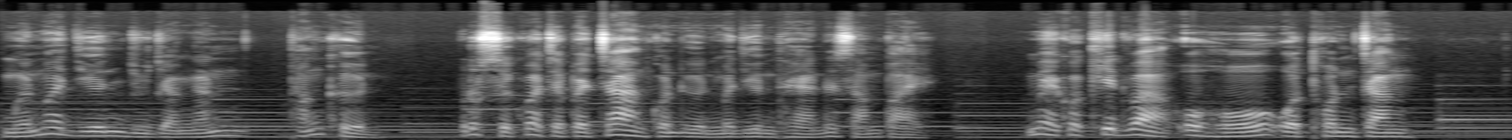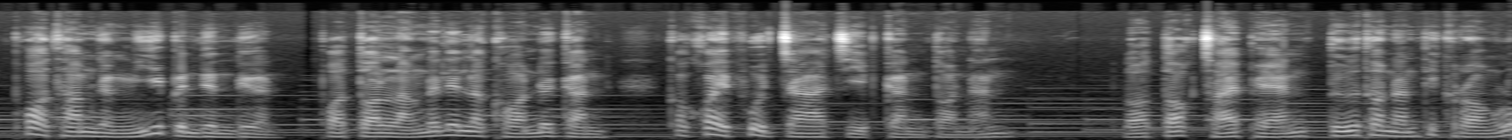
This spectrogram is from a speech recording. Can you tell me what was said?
เหมือนว่ายืนอยู่อย่างนั้นทั้งคืน รู้สึกว่าจะไปจ้างคนอื่นมายืนแทนด้วยซ้ำไป แม่ก็คิดว่า โอ้โห อดทนจัง พ่อทำอย่างนี้เป็นเดือนๆพ อตอนหลังได้เล่นละครด้วยกัน ก็ค่อยพูดจาจีบกันตอนนั้นลอต๊อกใช้แผนตื้อเท่านั้นที่ครองโล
